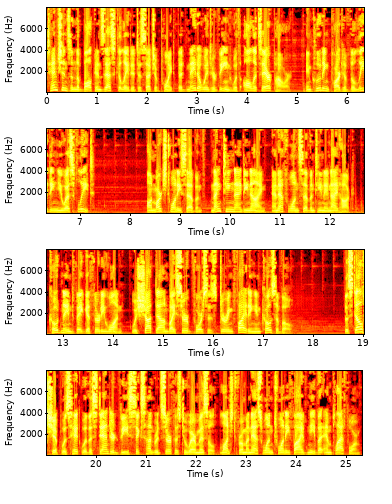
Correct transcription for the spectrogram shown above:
tensions in the Balkans escalated to such a point that NATO intervened with all its air power, including part of the leading US fleet. On March 27, 1999, an F-117A Nighthawk, codenamed Vega 31, was shot down by Serb forces during fighting in Kosovo. The stealth ship was hit with a standard V-600 surface-to-air missile launched from an S-125 Neva M platform,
